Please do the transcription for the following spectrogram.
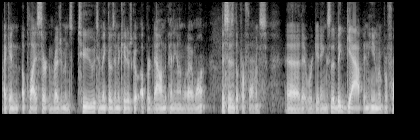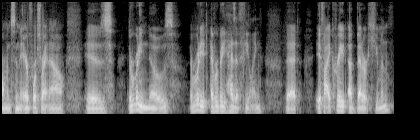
I can apply certain regimens to to make those indicators go up or down depending on what I want. This is the performance uh, that we're getting. So the big gap in human performance in the Air Force right now is everybody knows, everybody everybody has a feeling that if I create a better human,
